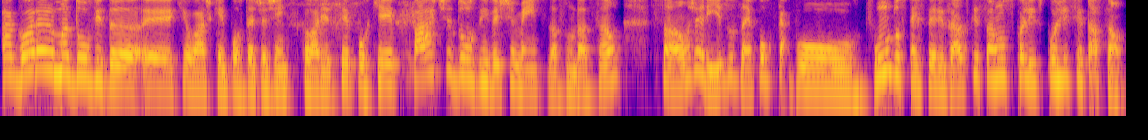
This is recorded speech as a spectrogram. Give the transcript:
Agora, uma dúvida é, que eu acho que é importante a gente esclarecer, porque parte dos investimentos da fundação são geridos né, por, por fundos terceirizados que são escolhidos por licitação.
